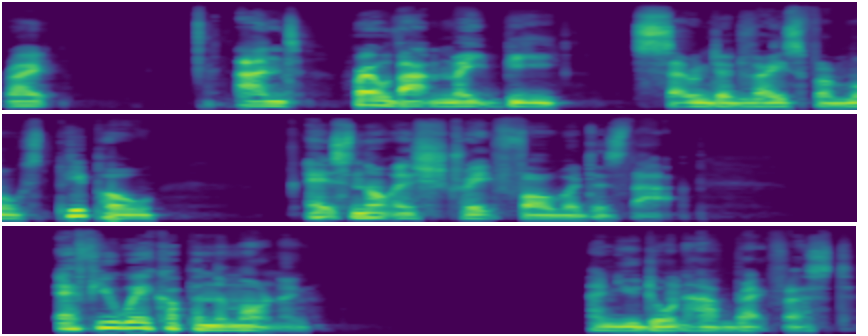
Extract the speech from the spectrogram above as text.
right? And while that might be sound advice for most people, it's not as straightforward as that. If you wake up in the morning and you don't have breakfast,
